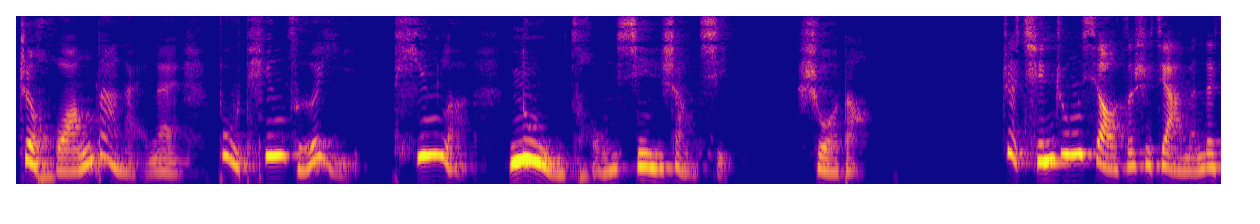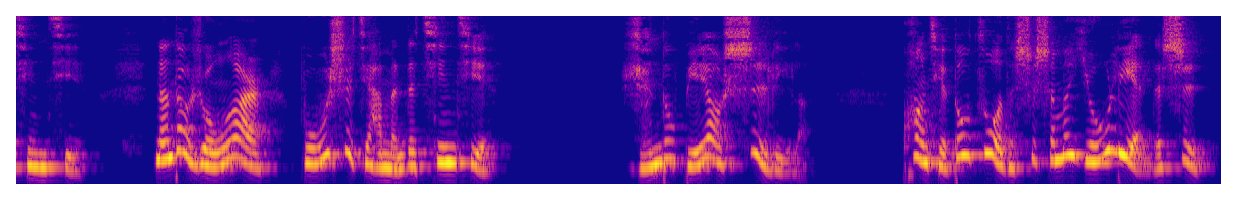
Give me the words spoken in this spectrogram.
这黄大奶奶不听则已，听了怒从心上起，说道：“这秦钟小子是贾门的亲戚。”难道蓉儿不是贾门的亲戚？人都别要势力了，况且都做的是什么有脸的事？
